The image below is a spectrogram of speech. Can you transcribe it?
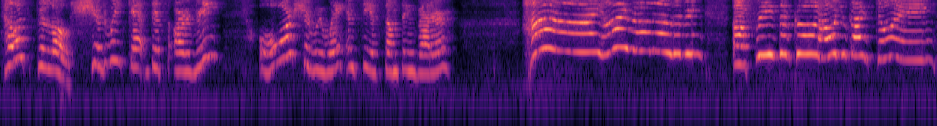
tell us below. Should we get this RV, or should we wait and see if something better? Hi, hi, Mona, living uh, freeze of good. How are you guys doing?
